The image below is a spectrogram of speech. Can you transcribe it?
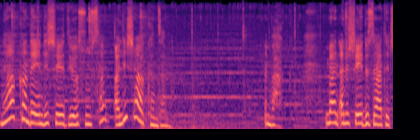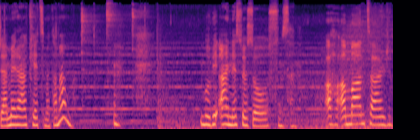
Ne hakkında endişe ediyorsun sen? Alişe hakkında mı? Bak, ben Alişe'yi düzelteceğim merak etme tamam mı? Bu bir anne sözü olsun sana. Ah aman tanrım.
